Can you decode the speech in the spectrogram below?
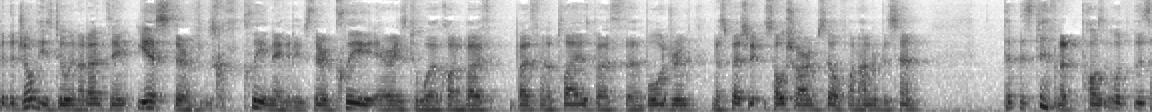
But the job he's doing, I don't think. Yes, there are clear negatives. There are clear areas to work on, both both from the players, both the boardroom, and especially Solskjaer himself, one hundred percent. But there's definite positive. There's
